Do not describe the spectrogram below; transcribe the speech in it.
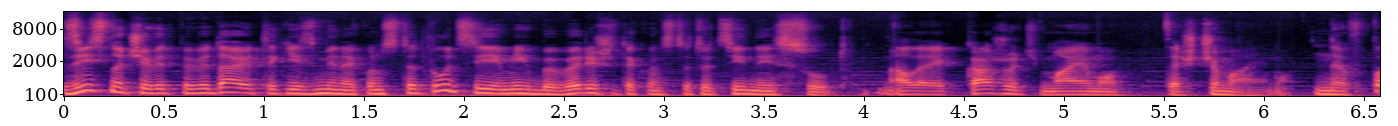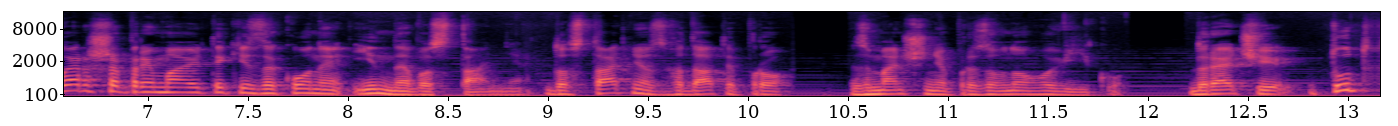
Звісно, чи відповідають такі зміни Конституції, міг би вирішити Конституційний суд, але як кажуть, маємо те, що маємо. Не вперше приймають такі закони і не востаннє. Достатньо згадати про зменшення призовного віку. До речі, тут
